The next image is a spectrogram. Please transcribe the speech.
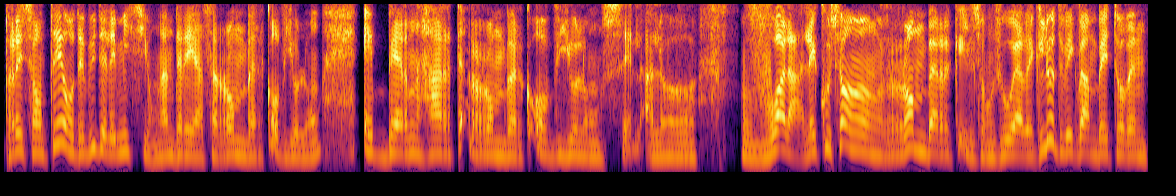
présentés au début de l'émission, Andreas Romberg au violon et Bernhard Romberg au violoncelle. Alors voilà, les cousins Romberg, ils ont joué avec Ludwig van Beethoven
